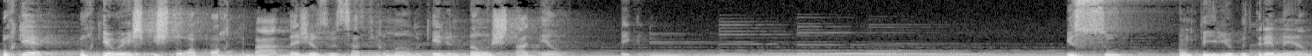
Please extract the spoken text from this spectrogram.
Por quê? Porque eu eis que estou à porta e bato, é Jesus afirmando que ele não está dentro. Isso é um perigo tremendo.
